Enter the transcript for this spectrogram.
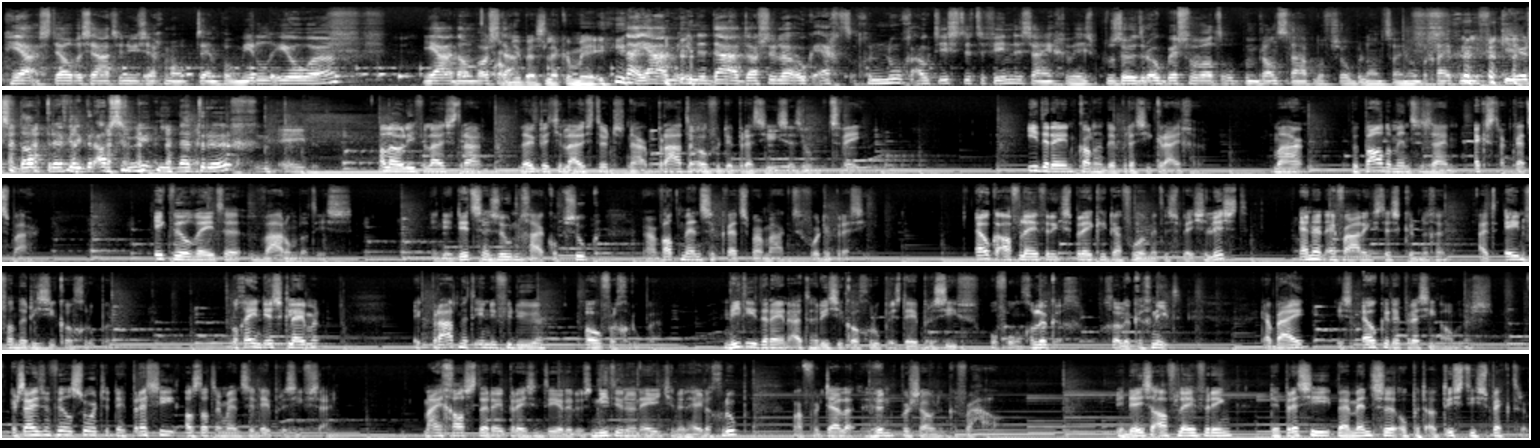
Ja, stel we zaten nu zeg maar op tempo middeleeuwen. Ja, dan was Kwam daar... je best lekker mee. Nou ja, inderdaad, daar zullen ook echt genoeg autisten te vinden zijn geweest. Er zullen er ook best wel wat op een brandstapel of zo beland zijn. Hoor. Begrijp me niet verkeerd. Wat dat betreft wil ik er absoluut niet naar terug. Nee. Hallo lieve luisteraar. Leuk dat je luistert naar Praten over Depressie seizoen 2. Iedereen kan een depressie krijgen. Maar bepaalde mensen zijn extra kwetsbaar. Ik wil weten waarom dat is. En in dit seizoen ga ik op zoek naar wat mensen kwetsbaar maakt voor depressie. Elke aflevering spreek ik daarvoor met een specialist en een ervaringsdeskundige uit één van de risicogroepen. Nog één disclaimer. Ik praat met individuen over groepen. Niet iedereen uit een risicogroep is depressief of ongelukkig. Gelukkig niet. Daarbij is elke depressie anders. Er zijn zoveel soorten depressie als dat er mensen depressief zijn. Mijn gasten representeren dus niet in hun eentje een hele groep, maar vertellen hun persoonlijke verhaal. In deze aflevering depressie bij mensen op het autistisch spectrum.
